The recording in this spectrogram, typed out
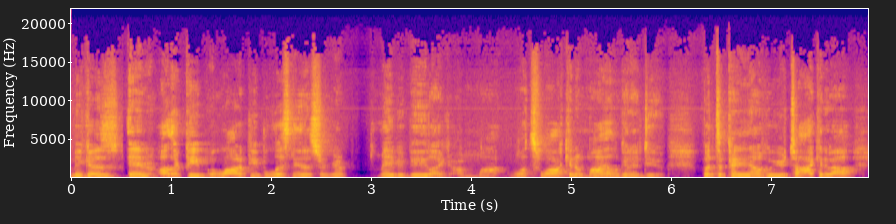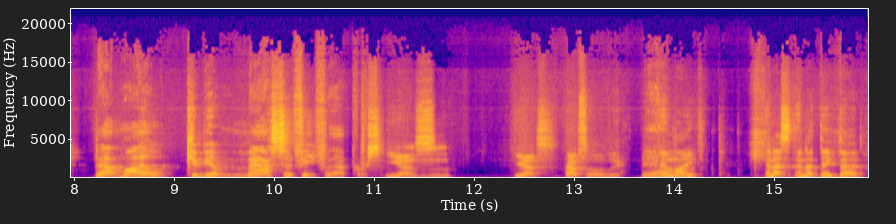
Because and other people, a lot of people listening to this are going to maybe be like, a mile, what's walking a mile going to do? But depending on who you're talking about, that mile can be a massive feat for that person. Yes. Yes. Absolutely. Yeah. And like, and that's and I think that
